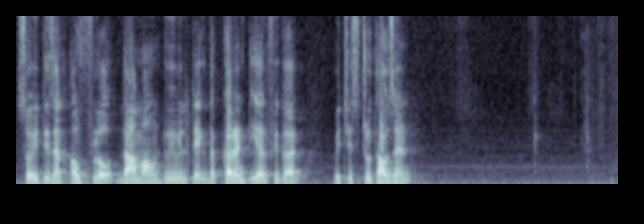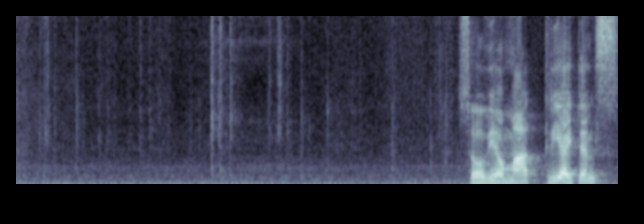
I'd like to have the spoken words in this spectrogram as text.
So, it is an outflow the amount we will take the current year figure which is 2000 So, we have marked 3 items.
